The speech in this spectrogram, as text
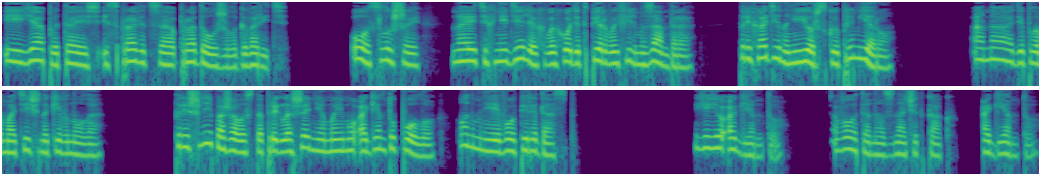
и я, пытаясь исправиться, продолжила говорить. «О, слушай, на этих неделях выходит первый фильм Зандера. Приходи на нью-йоркскую премьеру». Она дипломатично кивнула. «Пришли, пожалуйста, приглашение моему агенту Полу. Он мне его передаст». Ее агенту. Вот оно, значит, как. Агенту.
